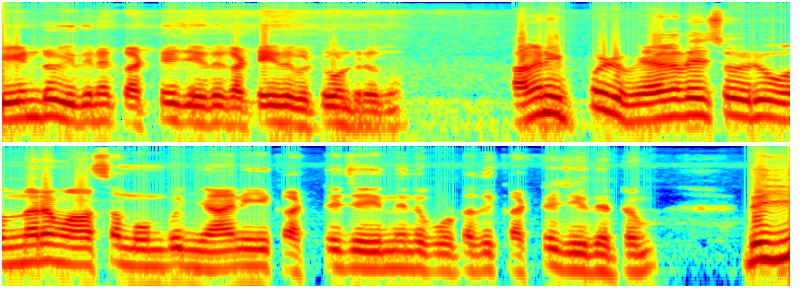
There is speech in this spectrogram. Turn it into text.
വീണ്ടും ഇതിനെ കട്ട് ചെയ്ത് കട്ട് ചെയ്ത് വിട്ടുകൊണ്ടിരുന്നു. അങ്ങനെ ഇപ്പോഴും ഏകദേശം ഒരു ഒന്നര മാസം മുമ്പ് ഞാൻ ഈ കട്ട് ചെയ്യുന്നതിന്റെ കൂട്ടത്തിൽ കട്ട് ചെയ്തിട്ടും ഇത് ഈ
